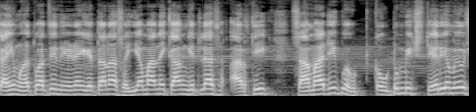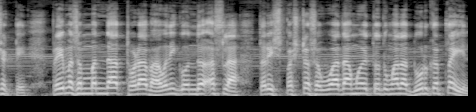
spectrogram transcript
काही महत्त्वाचे निर्णय घेताना संयमाने काम घेतल्यास आर्थिक सामाजिक व कौटुंबिक स्थैर्य मिळू शकते. प्रेमसंबंधात थोडा भावनिक गोंधळ असला तरी स्पष्ट संवादामुळे तो तुम्हाला दूर करता येईल.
